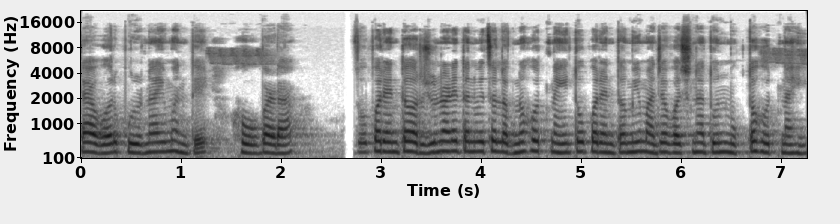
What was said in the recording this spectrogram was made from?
त्यावर पूर्णाई म्हणते हो बाळा जोपर्यंत अर्जुन आणि तन्वीचं लग्न होत नाही तोपर्यंत मी माझ्या वचनातून मुक्त होत नाही.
